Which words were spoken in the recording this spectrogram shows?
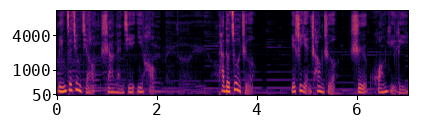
名字就叫《沙南街一号》。它的作者，也是演唱者是黄雨梨。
